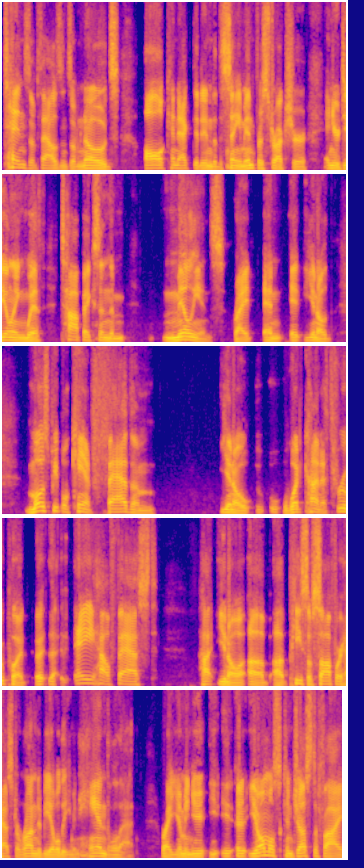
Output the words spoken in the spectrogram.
tens of thousands of nodes, all connected into the same infrastructure, and you're dealing with topics in the millions, right? And it you know most people can't fathom you know what kind of throughput uh, a how fast how, you know a, a, piece of software has to run to be able to even handle that right? I mean you, you you almost can justify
